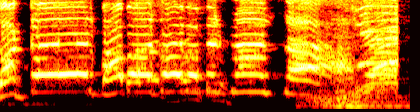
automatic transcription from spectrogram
डॉक्टर बाबासाहेब आंबेडकरांचा.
